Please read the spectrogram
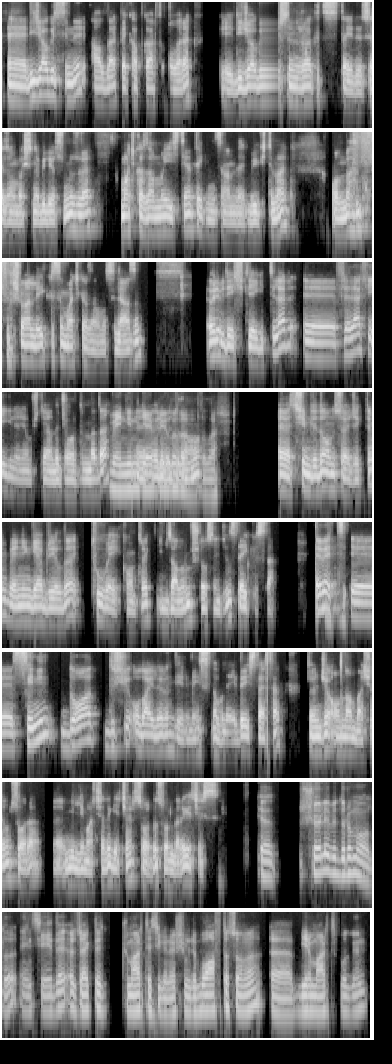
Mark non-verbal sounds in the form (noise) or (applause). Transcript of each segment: (laughs) e, DJ Augustin'i aldılar backup guard olarak. E, DJ Augustin Rockets'taydı sezon başında biliyorsunuz ve maç kazanmayı isteyen tek insandı büyük ihtimal. Ondan (laughs) şu an Lakers'ın maç kazanması lazım. Öyle bir değişikliğe gittiler. E, Philadelphia ilgileniyormuş yanında Jordan'la da. Venin e, Gabriel'ı da aldılar. Evet şimdi de onu söyleyecektim. Venin Gabriel'da two-way contract imzalamış Los Angeles Lakers'ta. Evet e, senin doğa dışı olayların diyelim NCAA'de istersen. Önce ondan başlayalım sonra e, milli maçlara geçer sonra da sorulara geçeriz. Ya, şöyle bir durum oldu NCAA'de özellikle cumartesi günü. Şimdi bu hafta sonu 1 Mart bugün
